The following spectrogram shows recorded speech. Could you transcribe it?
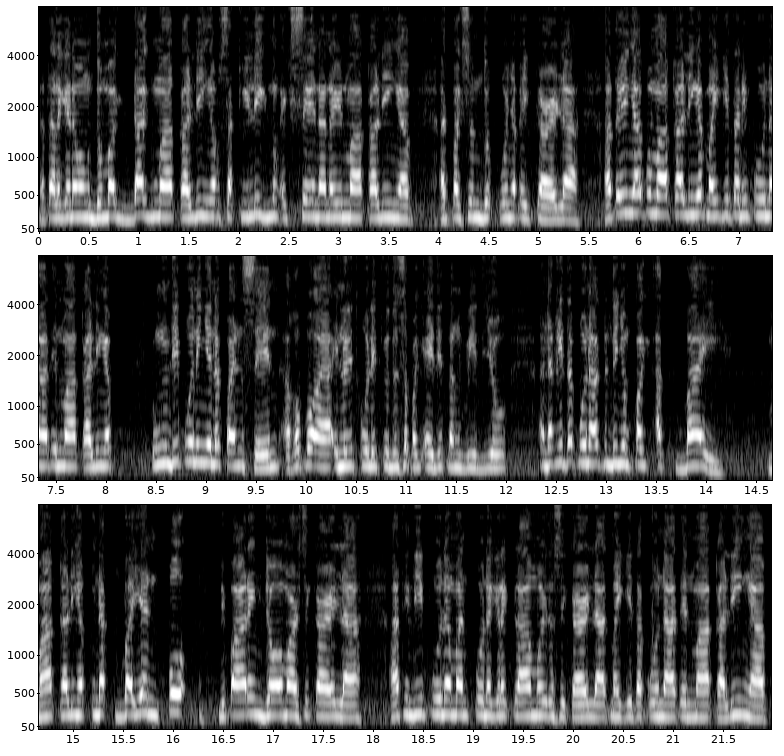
na talaga namang dumagdag mga kalingap sa kilig ng eksena na yun mga kalingap at pagsundo po niya kay Carla. At ayun nga po mga kalingap, makikita rin po natin mga kalingap kung hindi po ninyo napansin, ako po uh, inulit-ulit ko dun sa pag-edit ng video, ah, nakita po natin din yung pag-akbay. Mga kalingap, inakbayan po ni paring Jomar si Carla at hindi po naman po nagreklamo ito si Carla at makikita po natin mga kalingap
